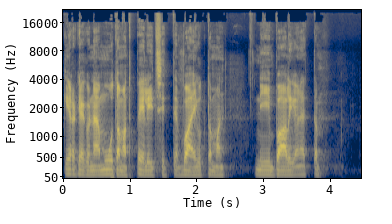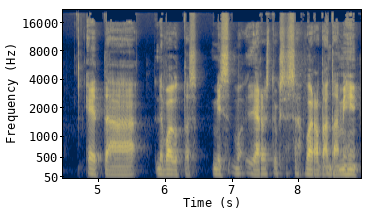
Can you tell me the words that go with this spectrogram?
kerkeäkö nämä muutamat pelit sitten vaikuttamaan niin paljon, että, että ne vaikuttaisi missä järjestyksessä varataan tai mihin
